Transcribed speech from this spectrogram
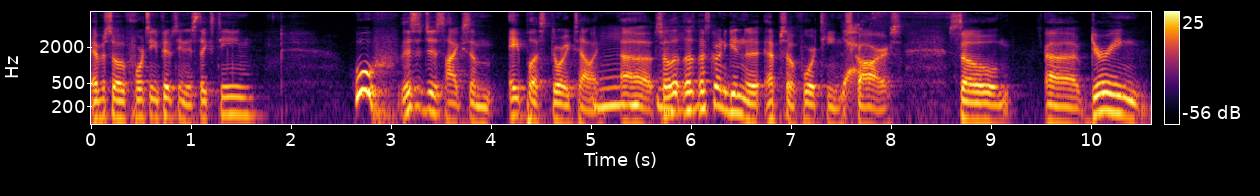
episode 14, 15, and 16. Whew, this is just like some A plus storytelling. Uh, so let, let's go ahead and get into episode 14, Mm-hmm. Yes. Scars. So uh, during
